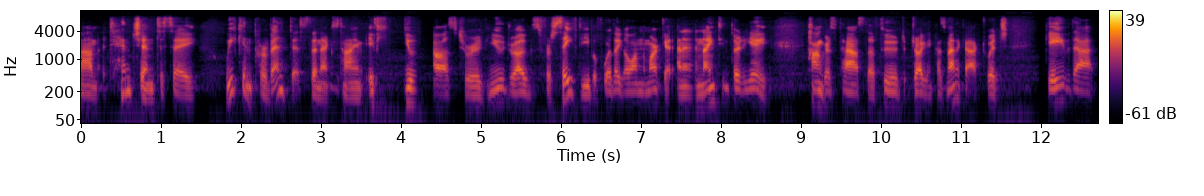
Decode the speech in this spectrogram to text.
um, attention to say, we can prevent this the next time if you allow us to review drugs for safety before they go on the market. And in 1938, Congress passed the Food, Drug, and Cosmetic Act, which gave that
